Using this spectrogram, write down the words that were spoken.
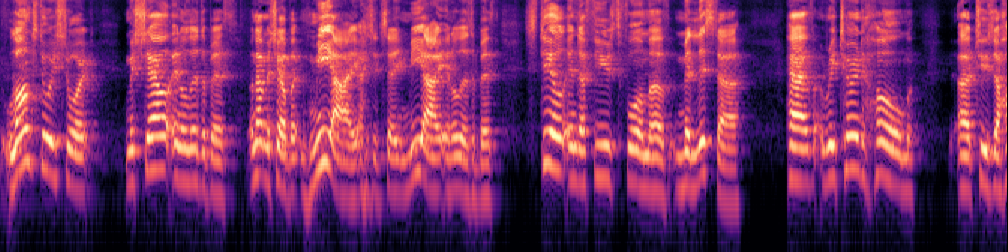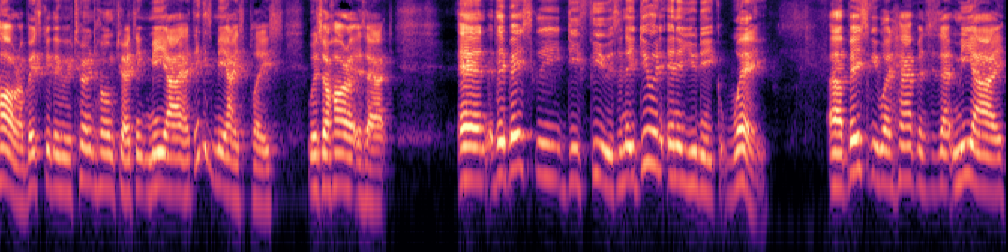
Long story short, Michelle and Elizabeth, well, not Michelle, but Mei, I should say, Mei and Elizabeth, still in the fused form of Melissa, have returned home uh, to Zahara. Basically, they returned home to, I think, Mei, I think it's Mei's place, where Zahara is at. And they basically defuse, and they do it in a unique way uh, basically what happens is that Mei,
